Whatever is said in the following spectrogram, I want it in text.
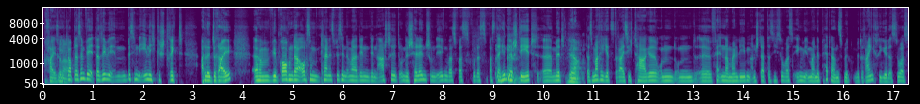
Preise. Genau. Ich glaube, da sind wir, da sind wir ein bisschen ähnlich gestrickt, alle drei. Ähm, wir brauchen da auch so ein kleines bisschen immer den, den Arschtritt und eine Challenge und irgendwas, was, wo das, was dahinter steht, äh, mit, ja. das mache ich jetzt 30 Tage und, und äh, verändere mein Leben, anstatt dass ich sowas irgendwie in meine Patterns mit, mit reinkriege, dass sowas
